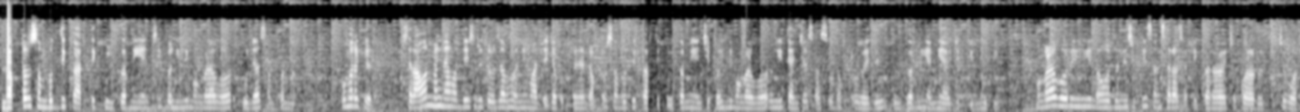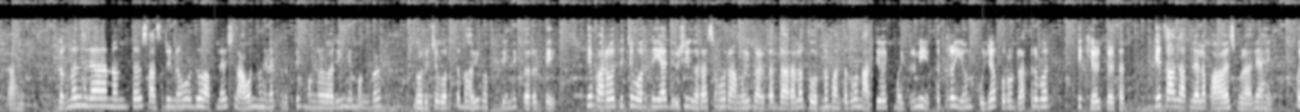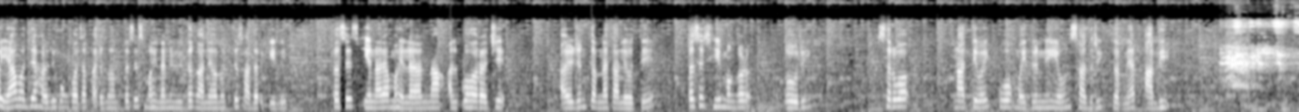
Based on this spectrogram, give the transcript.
Doctor समृद्धी कार्तिक कुलकर्णी यांची पहिली मंगळावर पूजा संपन्न. उमरखेड श्रावण महिन्यामध्ये श्री तुळजाभवानी मातेच्या कृपेने डॉक्टर समृद्धी कार्तिक कुलकर्णी यांची पहिली मंगळवर ही त्यांच्या सासू डॉक्टर वैदेही कुलकर्णी यांनी आयोजित केली होती. मंगळागौरी ही नववधूंनी सुखी संसारासाठी करावयाचे प्रवृत्तीचे व्रत आहे. लग्न झाल्यानंतर सासरी नववधू आपल्या श्रावण महिन्यात प्रत्येक मंगळवारी हे मंगळ गौरीचे व्रत भावी भक्तीने करते. हे पार्वतीचे व्रत या दिवशी घरासमोर रांगोळी काढतात. दाराला तोरणं बांधतात व नातेवाईक मैत्रिणी एकत्र येऊन पूजा करून रात्रभर हे खेळ खेळतात. हेच आज आपल्याला पाहावयास मिळाले आहे. व यामध्ये हळदी कुंकवाचा कार्यक्रम तसेच महिलांनी विविध गाण्यावर नृत्य सादर केले. तसेच येणाऱ्या महिलांना अल्पोहाराचे आयोजन करण्यात आले होते. तसेच ही मंगळ गौरी सर्व नातेवाईक व मैत्रिणी येऊन साजरी करण्यात आली. Yeah.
